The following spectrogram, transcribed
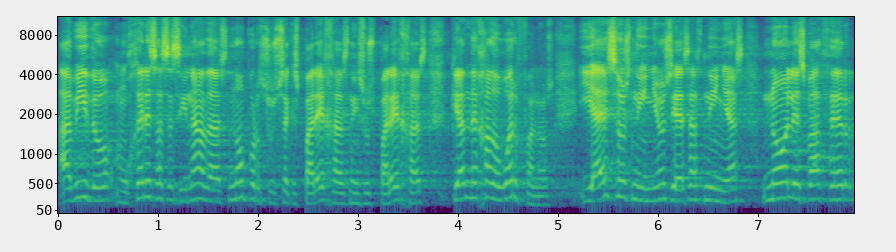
ha habido mujeres asesinadas no por sus exparejas ni sus parejas que han dejado huérfanos. Y a esos niños y a esas niñas no les va a hacer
